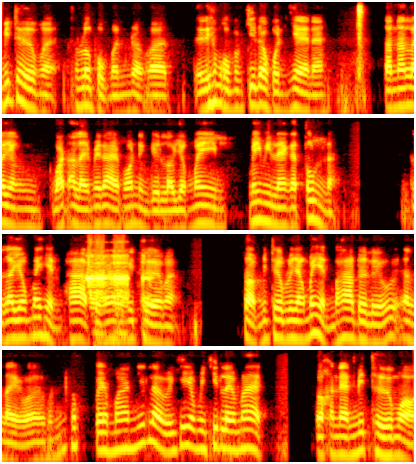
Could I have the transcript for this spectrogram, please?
midterm อะสำหรับผมมันแบบว่าแต่ที่ผมคิดแบบคนเฮียนะตอนนั้นเรายังวัดอะไรไม่ได้เพราะหนึ่งคือเรายังไม่ไม่มีแรงกระตุ้นอะเรายังไม่เห็นภาพใช่ไหม midterm อะสอบ midterm เรายังไม่เห็นภาพเลยเลยว่าอะไรวะมันก็ประมาณนี้แหละที่ยังไม่คิดอะไรมากพอคะแนน midterm ออก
